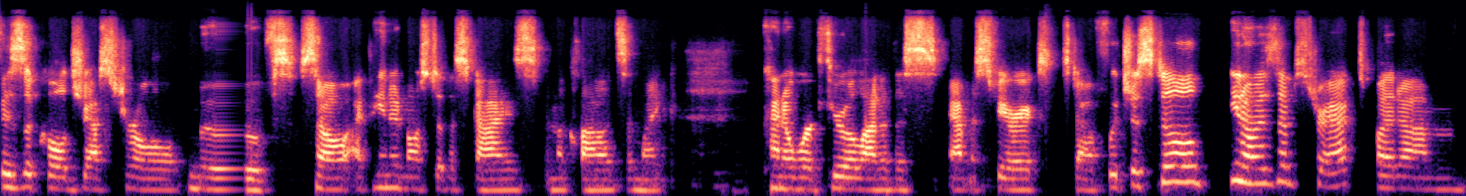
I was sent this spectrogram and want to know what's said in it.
physical gestural moves. So I painted most of the skies and the clouds and like kind of worked through a lot of this atmospheric stuff, which is still, you know, is abstract, but um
